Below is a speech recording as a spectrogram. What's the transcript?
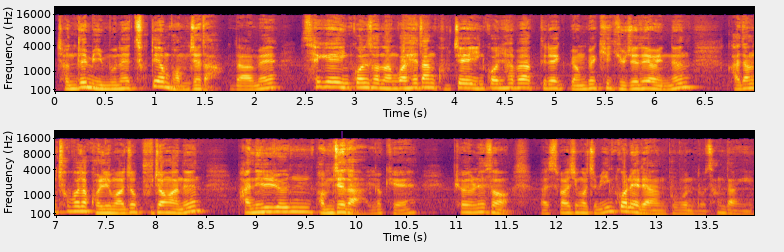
전대미문의 특대한 범죄다. 그 다음에 세계 인권 선언과 해당 국제 인권 협약들에 명백히 규제되어 있는 가장 초보적 권리마저 부정하는 반인륜 범죄다. 이렇게 표현을 해서 말씀하신 것처럼 인권에 대한 부분도 상당히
